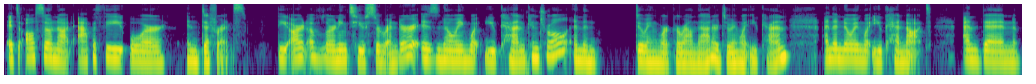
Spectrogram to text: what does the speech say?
It's also not apathy or indifference. The art of learning to surrender is knowing what you can control and then doing work around that or doing what you can, and then knowing what you cannot. And then,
